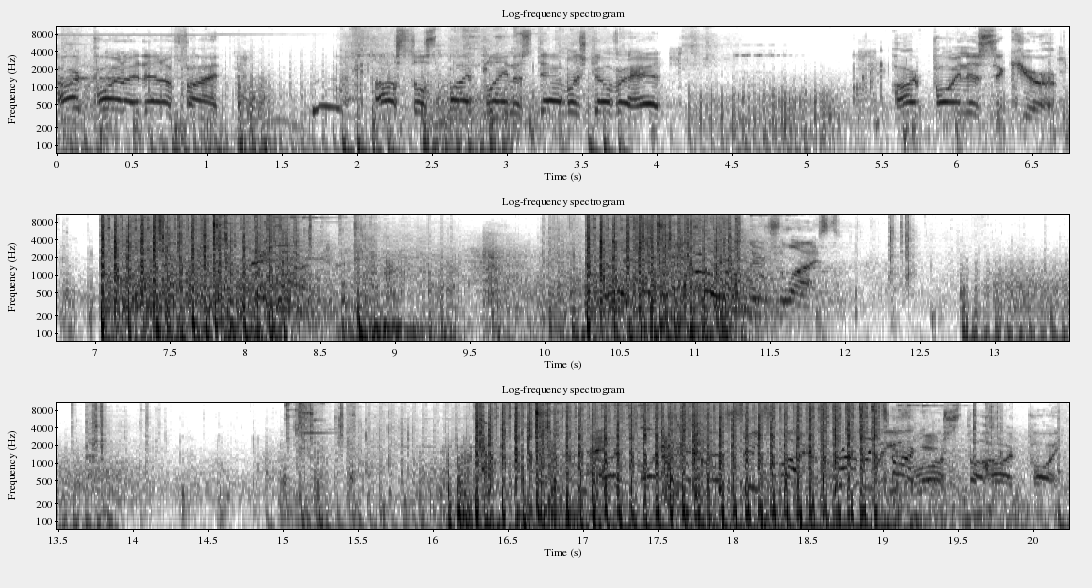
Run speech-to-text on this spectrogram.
Hard point identified. Hostile spy plane established overhead. Hard point is secure. Neutralized. Hard point is We've lost the hard point.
